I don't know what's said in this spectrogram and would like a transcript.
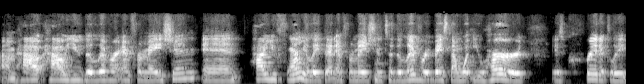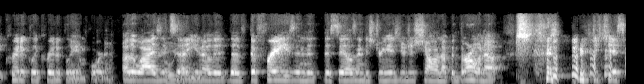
um, how how you deliver information and how you formulate that information to deliver it based on what you heard is critically, critically, critically important. Otherwise, oh, it's oh, yeah. uh, you know the, the, the phrase in the, the sales industry is you're just showing up and throwing up. it's just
